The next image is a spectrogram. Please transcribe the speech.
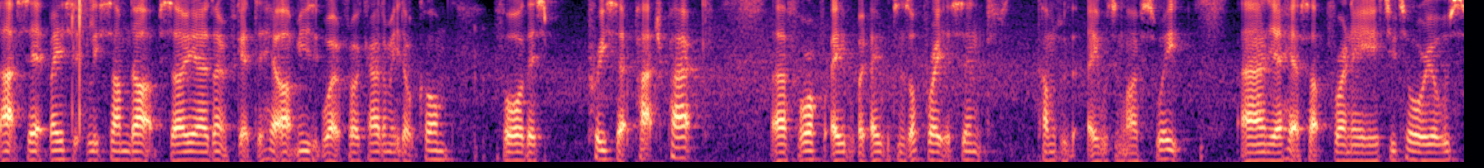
that's it basically summed up. So yeah, don't forget to hit up musicworkflowacademy.com for this preset patch pack uh, for op Ableton's operator synth. Comes with Ableton Live Suite. And yeah, hit us up for any tutorials,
